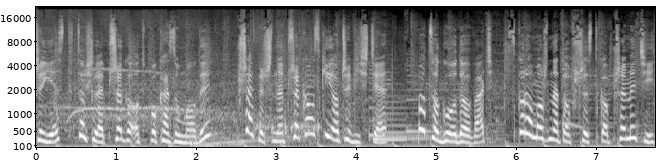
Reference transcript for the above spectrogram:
Czy jest coś lepszego od pokazu mody? Przepyszne przekąski oczywiście. Po co głodować, skoro można to wszystko przemycić?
